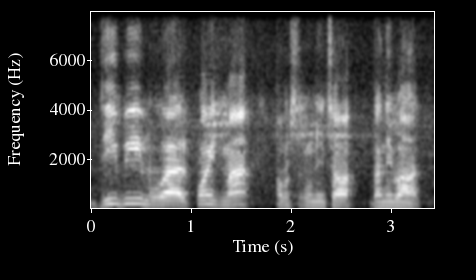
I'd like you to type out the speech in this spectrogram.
जिबी मोबाइल पोइन्टमा आउन सक्नुहुनेछ। धन्यवाद।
